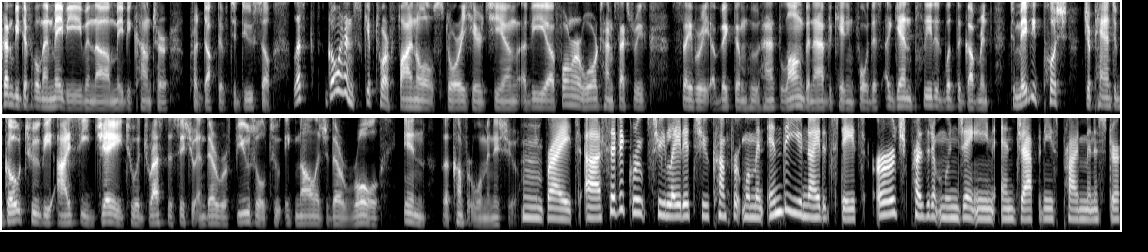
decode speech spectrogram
going to be difficult and maybe even uh, maybe counterproductive to do so. Let's go ahead and skip to our final story here, Jiyoung. Uh, the uh, former wartime sex slavery victim who has long been advocating for this again pleaded with the government to maybe push Japan to go to the ICJ to address this issue and their refusal to acknowledge their role in the comfort woman issue. Mm, right. Uh, civic groups related to comfort women in the United States urged President Moon Jae-in and Japanese Prime Minister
